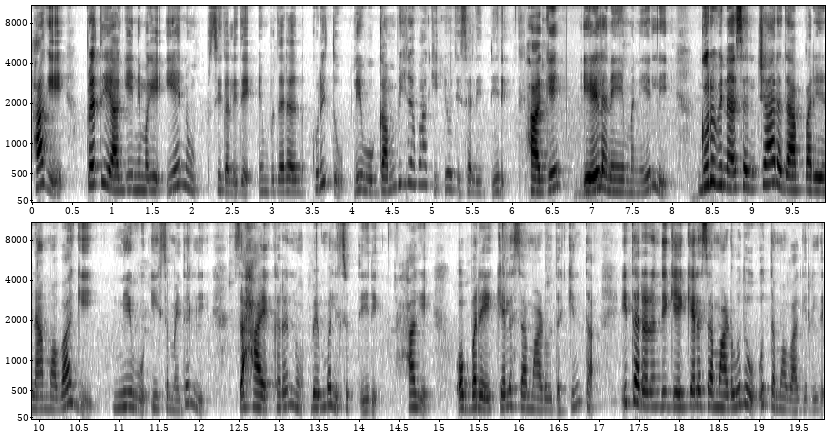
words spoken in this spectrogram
ಹಾಗೆ ಪ್ರತಿಯಾಗಿ ನಿಮಗೆ ಏನು ಸಿಗಲಿದೆ ಎಂಬುದರ ಕುರಿತು ನೀವು ಗಂಭೀರವಾಗಿ ಯೋಚಿಸಲಿದ್ದೀರಿ. ಹಾಗೆ ಏಳನೆಯ ಮನೆಯಲ್ಲಿ ಗುರುವಿನ ಸಂಚಾರದ ಪರಿಣಾಮವಾಗಿ ನೀವು ಈ ಸಮಯದಲ್ಲಿ ಸಹಾಯಕರನ್ನು ಬೆಂಬಲಿಸುತ್ತೀರಿ. ಹಾಗೆ ಒಬ್ಬರೇ ಕೆಲಸ ಮಾಡುವುದಕ್ಕಿಂತ ಇತರರೊಂದಿಗೆ ಕೆಲಸ ಮಾಡುವುದು ಉತ್ತಮವಾಗಿರಲಿದೆ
